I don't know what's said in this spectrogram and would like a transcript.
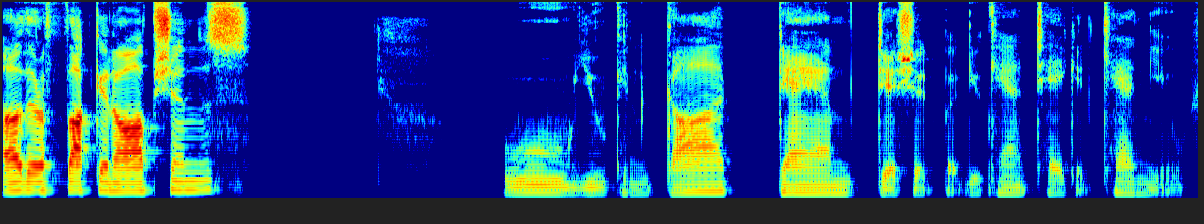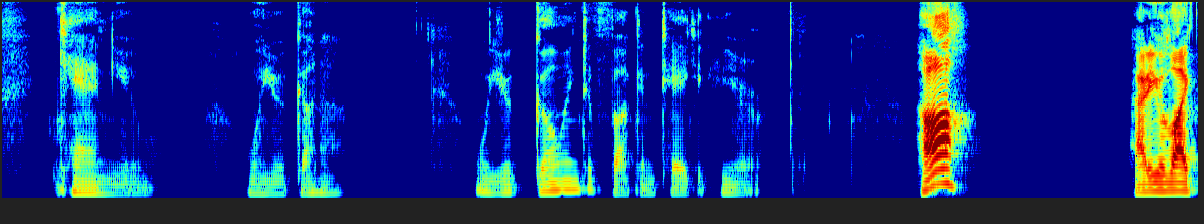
other fucking options? Ooh, you can goddamn dish it, but you can't take it, can you? Can you? Well, you're gonna. Well, you're going to fucking take it here. Huh? How do you like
